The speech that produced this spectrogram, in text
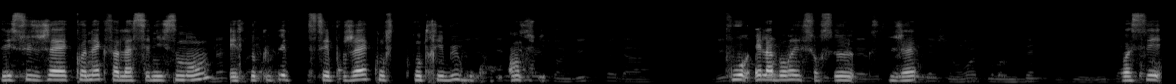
des sujets connexes à l'assainissement et s'occuper de ces projets contribue beaucoup. Ensuite, pour élaborer sur ce sujet, voici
